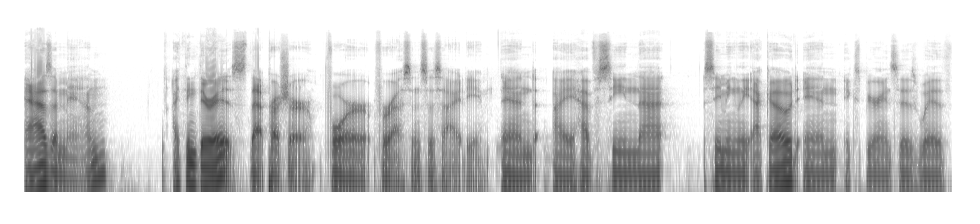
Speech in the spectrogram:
as a man, I think there is that pressure for for us in society, and I have seen that seemingly echoed in experiences with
